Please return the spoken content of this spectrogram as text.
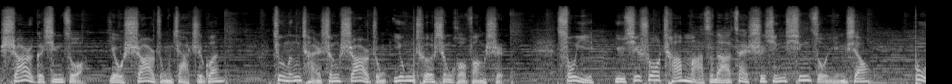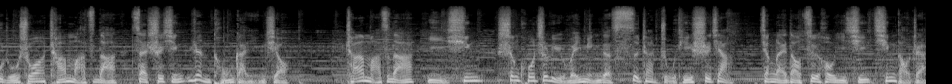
十二个星座有十二种价值观，就能产生十二种拥车生活方式。所以，与其说查马自达在实行星座营销，不如说查马自达在实行认同感营销。长安马自达以“星生活之旅”为名的四站主题试驾将来到最后一期青岛站。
